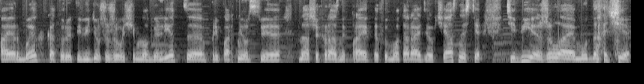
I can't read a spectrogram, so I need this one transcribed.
Airbag, которую ты ведешь уже уже очень много лет при партнерстве наших разных проектов и моторадио в частности. Тебе желаем удачи,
